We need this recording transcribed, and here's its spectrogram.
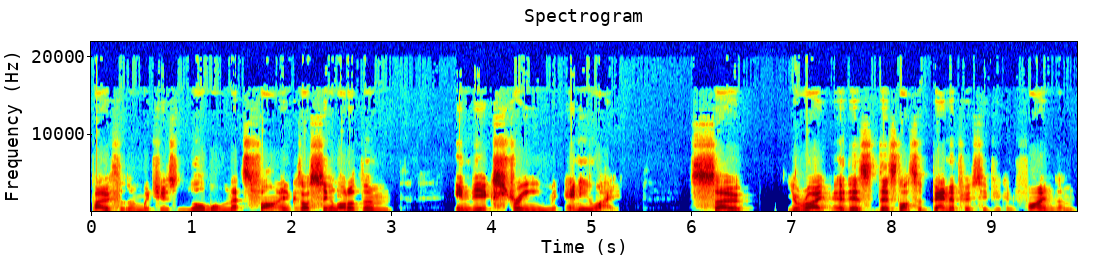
both of them, which is normal, and that's fine because I was seeing a lot of them in the extreme anyway. So you're right. Uh, there's there's lots of benefits if you can find them.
